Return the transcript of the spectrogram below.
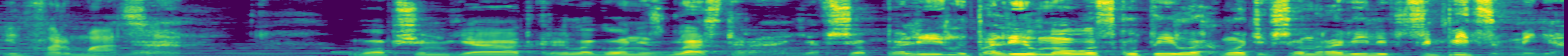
информация. Да. В общем, я открыл огонь из бластера. Я все полил и полил, но лоскуты и лохмотья все норовили вцепиться в меня.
